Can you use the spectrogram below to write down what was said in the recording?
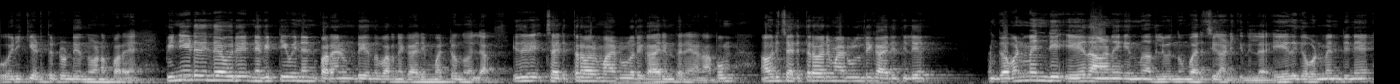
ഒരുക്കി എടുത്തിട്ടുണ്ട് എന്ന് വേണം പറയാൻ. പിന്നീട് ഇതിന്റെ ഒരു നെഗറ്റീവ് ഞാൻ പറയാനുണ്ട് എന്ന് പറഞ്ഞ കാര്യം മറ്റൊന്നുമല്ല. ഇതൊരു ചരിത്രപരമായിട്ടുള്ളൊരു കാര്യം തന്നെയാണ്. അപ്പം ആ ഒരു ചരിത്രപരമായിട്ടുള്ളൊരു കാര്യത്തിൽ ഗവൺമെന്റ് ഏതാണ് എന്ന് അതിലൊന്നും വരച്ച് കാണിക്കുന്നില്ല. ഏത് ഗവൺമെന്റിനെ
